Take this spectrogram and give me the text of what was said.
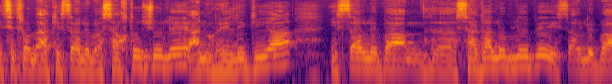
იცით რომ აქ ისწავლება საფრთხოჯული, ანუ რელიგია, ისწავლება საგალობლები, ისწავლება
